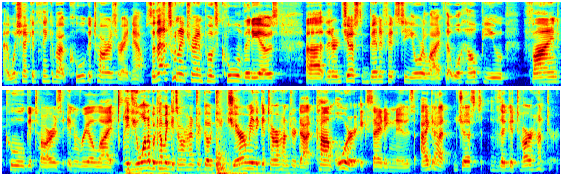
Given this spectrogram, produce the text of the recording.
I wish I could think about cool guitars right now. So that's when I try and post cool videos uh, that are just benefits to your life that will help you find cool guitars in real life. If you want to become a guitar hunter, go to jeremytheguitarhunter.com or exciting news, I got just the Guitar Hunter.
